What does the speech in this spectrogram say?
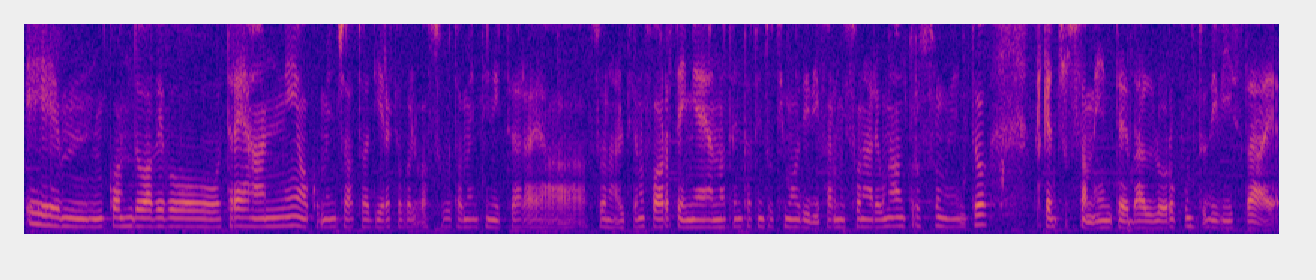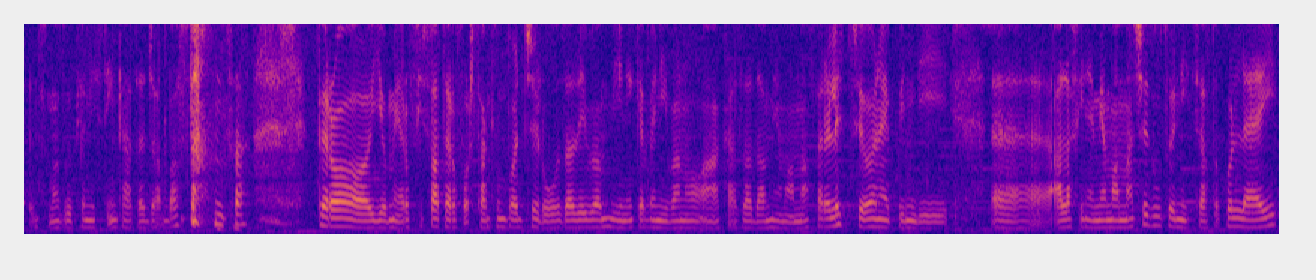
E quando avevo tre anni ho cominciato a dire che volevo assolutamente iniziare a suonare il pianoforte, i miei hanno hanno tentato in tutti i modi di farmi suonare un altro strumento, perché giustamente dal loro punto di vista, eh, insomma, due pianisti in casa è già abbastanza, però io mi ero fissata, ero forse anche un po' gelosa dei bambini che venivano a casa da mia mamma a fare lezione, quindi eh, alla fine mia mamma ha ceduto, ho iniziato con lei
